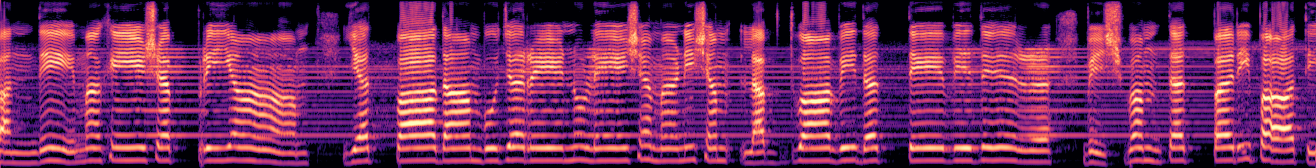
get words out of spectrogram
वन्दे महेशप्रियां यत्पादाम्बुजरेणुलेशमनिशं लब्ध्वा विदत्ते विधिर्विश्वं तत्परिपाति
